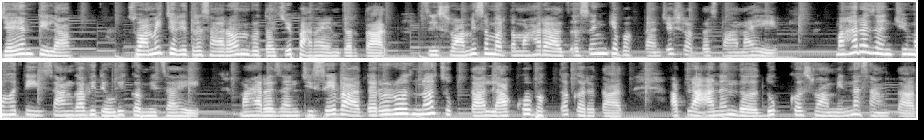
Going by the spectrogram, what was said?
जयंतीला स्वामी चरित्र सारामृताचे पारायण करतात. श्री स्वामी समर्थ महाराज असंख्य भक्तांचे श्रद्धास्थान आहे. महाराजांची महती सांगावी तेवढी कमीच आहे. महाराजांची सेवा दररोज न चुकता लाखो भक्त करतात. आपला आनंद दुःख स्वामींना सांगतात.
